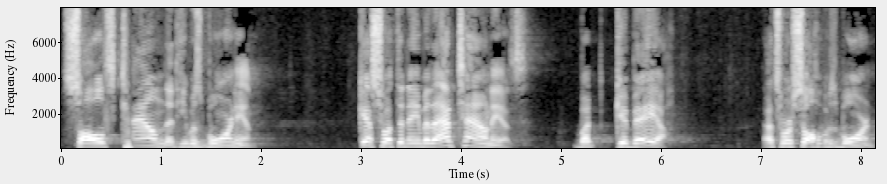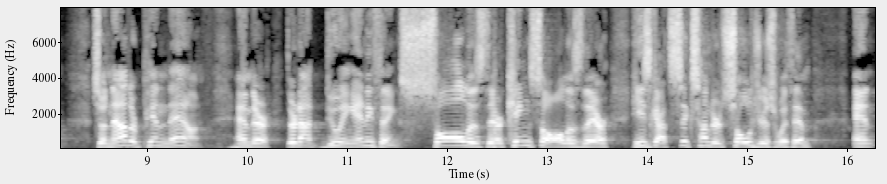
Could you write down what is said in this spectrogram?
Saul's town that he was born in. Guess what the name of that town is? But Gibeah. That's where Saul was born. So now they're pinned down and they're, they're not doing anything. Saul is there, King Saul is there. He's got 600 soldiers with him and,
